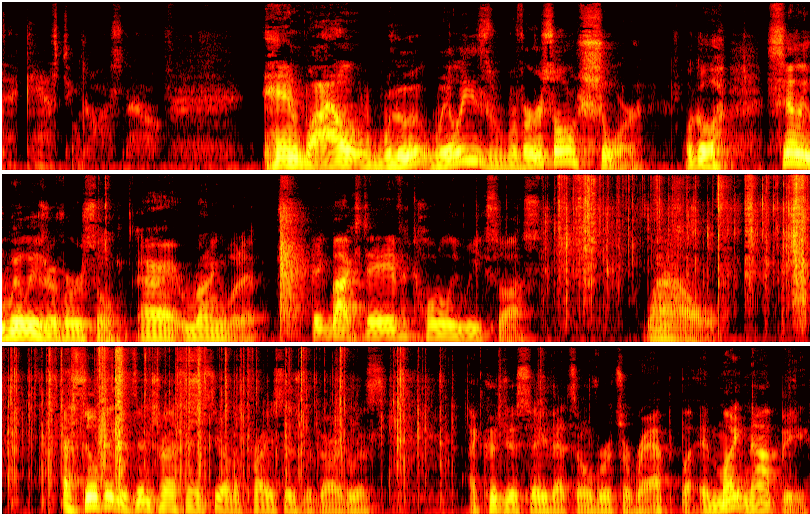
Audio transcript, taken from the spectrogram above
that casting cost, though. And while Willie's Reversal? Sure. We'll go Silly Willie's Reversal. All right, running with it. Big Box Dave, totally weak sauce. Wow. I still think it's interesting to see all the prices regardless. I could just say that's over, it's a wrap, but it might not be.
